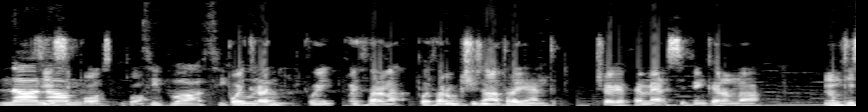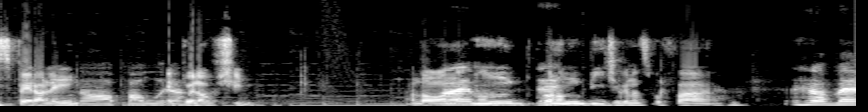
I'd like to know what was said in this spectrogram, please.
No, sì, no, si può, si può. Si può, sicuro. Puoi, puoi, puoi, fare una, puoi fare uccisione a tradimento. Cioè che fai mercy finché non, la, non ti spera lei. No, ho paura. E poi la uccidi. Madonna, non, non dice che non si può fare. Eh, vabbè,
